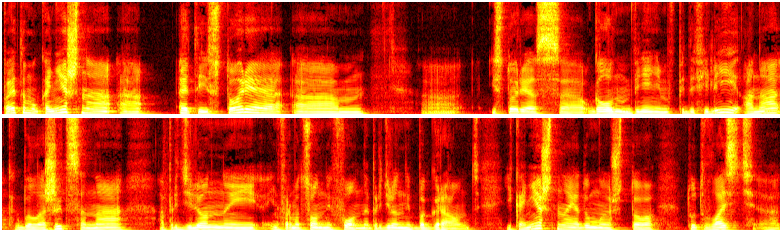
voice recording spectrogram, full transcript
Поэтому, конечно, эта история история с э, уголовным обвинением в педофилии, она как бы ложится на определенный информационный фон, на определенный бэкграунд. И, конечно, я думаю, что тут власть э,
